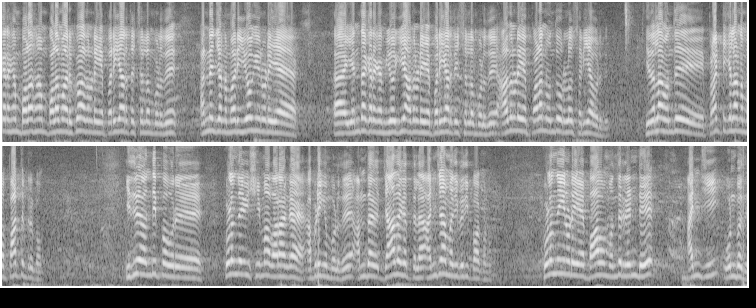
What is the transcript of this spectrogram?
கிரகம் பலகம் பலமாக இருக்கோ அதனுடைய பரிகாரத்தை சொல்லும் பொழுது அண்ணன் சொன்ன மாதிரி யோகியினுடைய எந்த கிரகம் யோகியோ அதனுடைய பரிகாரத்தை சொல்லும் பொழுது அதனுடைய பலன் வந்து ஓரளவு சரியாக வருது. இதெல்லாம் வந்து ப்ராக்டிக்கலாக நம்ம பார்த்துட்ருக்கோம் இதுவே வந்து இப்போ ஒரு குழந்தை விஷயமா வராங்க அப்படிங்கும் பொழுது அந்த ஜாதகத்தில் அஞ்சாம் அதிபதி பார்க்கணும். குழந்தையினுடைய பாவம் வந்து ரெண்டு அஞ்சு ஒன்பது.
